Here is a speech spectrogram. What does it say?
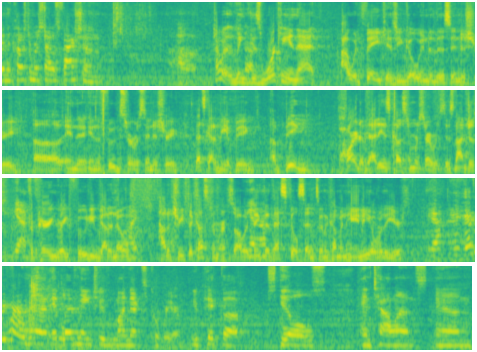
and the customer satisfaction. Talk about, I mean, because working in that, I would think as you go into this industry, uh, in the in the food service industry, that's got to be a big a big part of that is customer service. It's not just Yes. preparing great food. You've got to know Right. how to treat the customer. So I would think that that skill set is going to come in handy over the years. Yeah, everywhere I went, it led me to my next career. You pick up skills and talents and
